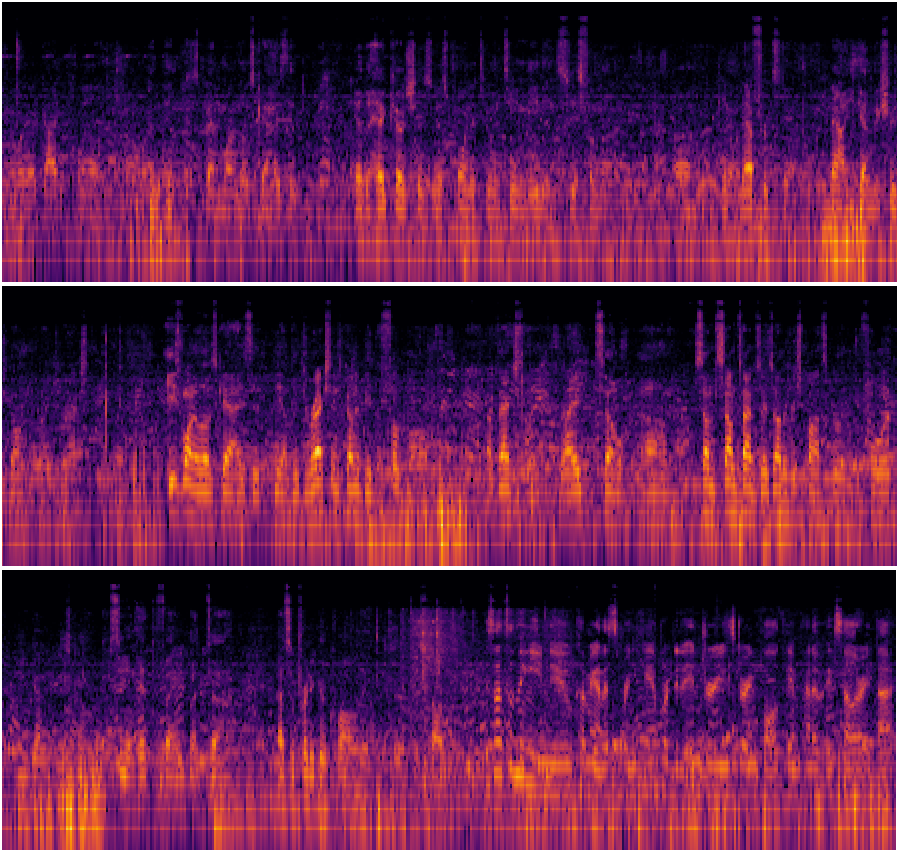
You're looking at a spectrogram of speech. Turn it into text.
you know a guy to play. You know, and, and it's been one of those guys that you know the head coach has, has pointed to in team meetings just from a um, you know an effort standpoint. Now you got to make sure he's going in the right direction. But he's one of those guys that you know the direction is going to be the football eventually, right? So um, some sometimes there's other responsibility before you can just go see and hit the thing, but. Uh, that's a pretty good quality to, to, start with. Is that something you knew coming out of spring camp, or did injuries during fall camp kind of accelerate that?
